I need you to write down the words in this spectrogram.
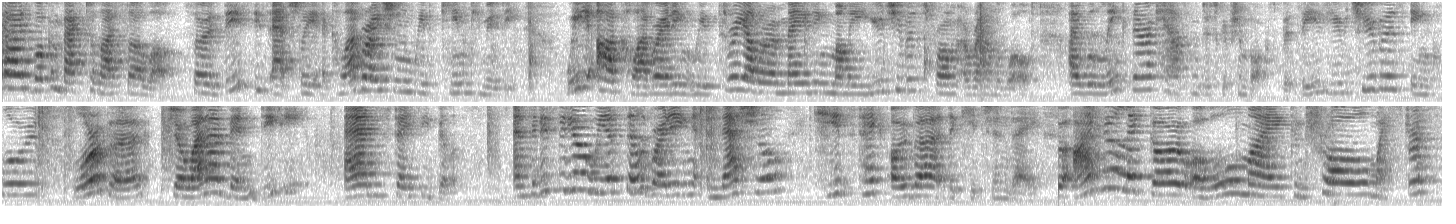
guys, welcome back to Lifestyle Love. So this is actually a collaboration with Kin Community. We are collaborating with three other amazing mummy YouTubers from around the world. I will link their accounts in the description box, but these YouTubers include Laura Berg, Joanna Venditti, and Stacey Billis. And for this video, we are celebrating National Kids Take Over the Kitchen Day. So I'm gonna let go of all my control, my stress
